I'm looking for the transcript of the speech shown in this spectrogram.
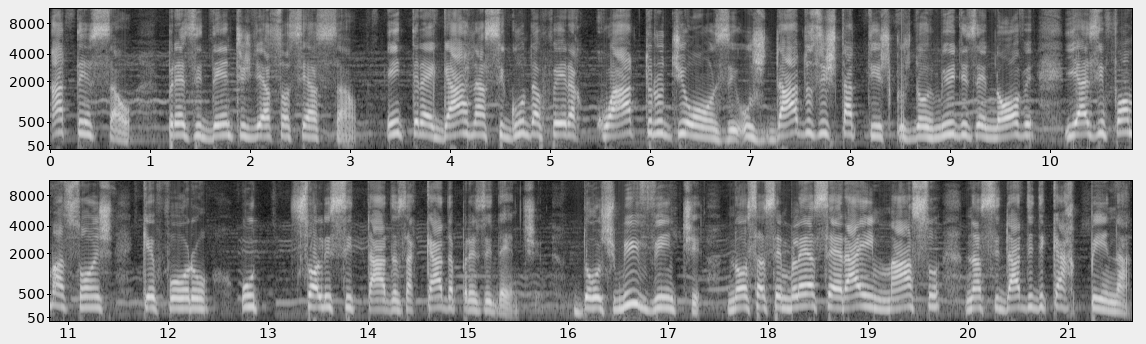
Atenção! Presidentes de associação. Entregar na segunda-feira, 4 de 11, os dados estatísticos 2019 e as informações que foram solicitadas a cada presidente. 2020, nossa assembleia será em março na cidade de Carpina.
